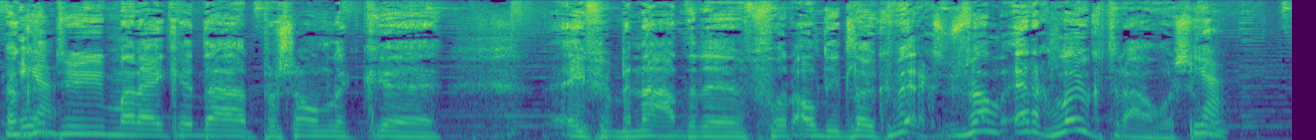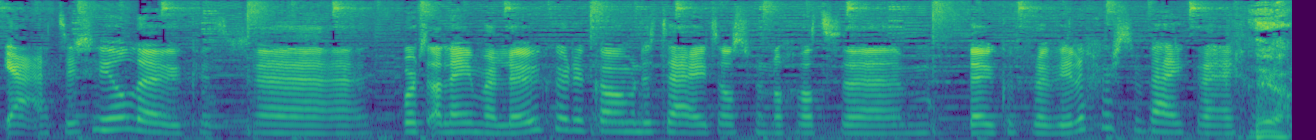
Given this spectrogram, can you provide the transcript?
Dan Ja. kunt u Marijke daar persoonlijk eh, even benaderen voor al dit leuke werk. Het is wel erg leuk trouwens. Ja. Ja, het is heel leuk. Het, is, eh, het wordt alleen maar leuker de komende tijd... als we nog wat eh, leuke vrijwilligers erbij krijgen. Ja.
